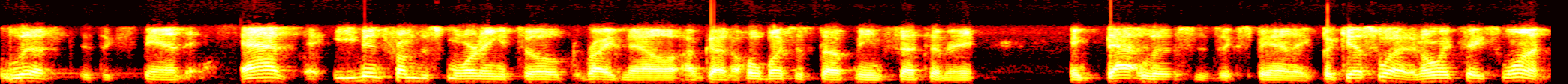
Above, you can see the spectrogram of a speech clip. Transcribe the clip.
list is expanding. As even from this morning until right now, I've got a whole bunch of stuff being sent to me, and that list is expanding. But guess what? It only takes one.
